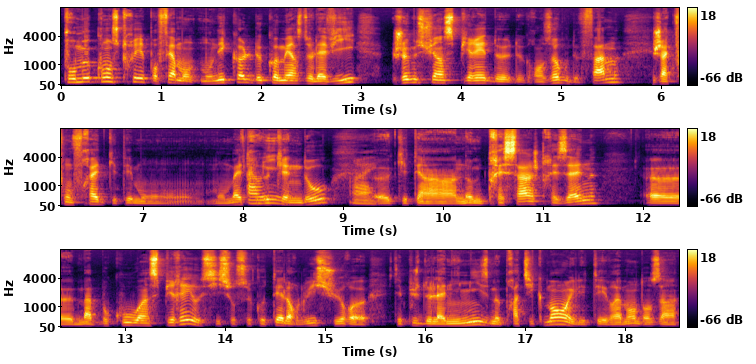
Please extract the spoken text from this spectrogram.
Pour me construire, pour faire mon, école de commerce de la vie, je me suis inspiré de, grands hommes ou de femmes. Jacques Fonfred, qui était mon, mon maître ah de kendo, euh, qui était un homme très sage, très zen. Euh, m'a beaucoup inspiré aussi sur ce côté. Alors lui, sur euh, c'était plus de l'animisme pratiquement. Il était vraiment dans un,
